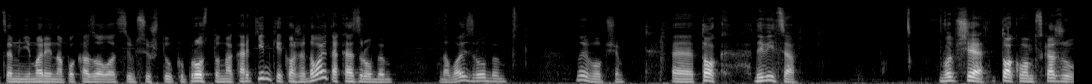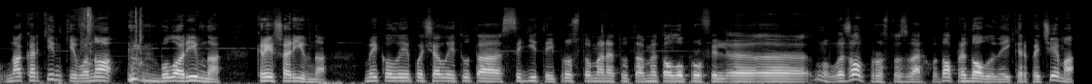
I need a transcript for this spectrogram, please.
це мені Марина показала цю всю штуку. Просто на картинки каже, давай таке зробимо. Давай зробимо. Ну і в общем. Е, так, дивіться. Взагалі, так вам скажу, на картинці вона була рівна, криша рівна. Ми коли почали тут сидіти, і просто в мене тут металопрофіль е, е, ну, лежав просто зверху, да, придавлений кирпичима,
